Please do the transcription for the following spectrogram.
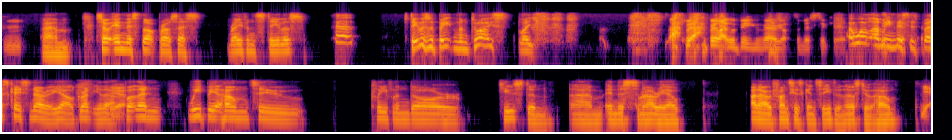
Hmm. Um, so in this thought process, Ravens, Steelers, eh, Steelers have beaten them twice. Like, I feel, I feel like we're being very optimistic here. uh, well, I mean, this is best case scenario. Yeah, I'll grant you that. Yeah. But then we'd be at home to Cleveland or Houston um, in this scenario, and I would fancy us against either of those two at home. Yeah.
